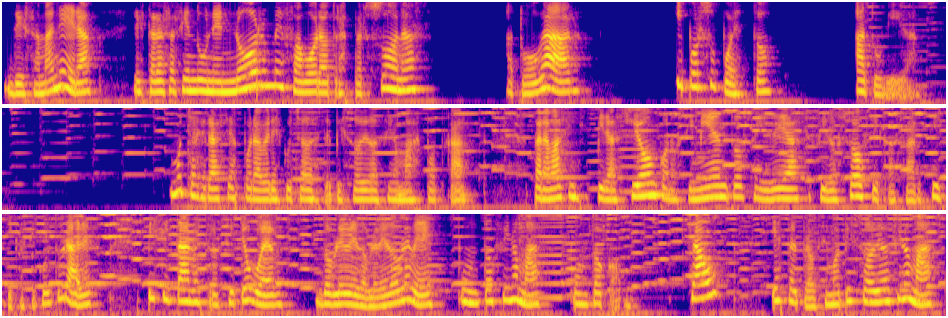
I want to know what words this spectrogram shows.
De esa manera, le estarás haciendo un enorme favor a otras personas, a tu hogar y, por supuesto, a tu vida. Muchas gracias por haber escuchado este episodio de Finomás Podcast. Para más inspiración, conocimientos e ideas filosóficas, artísticas y culturales, visita nuestro sitio web www.finomás.com. Chao y hasta el próximo episodio de Finomás,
